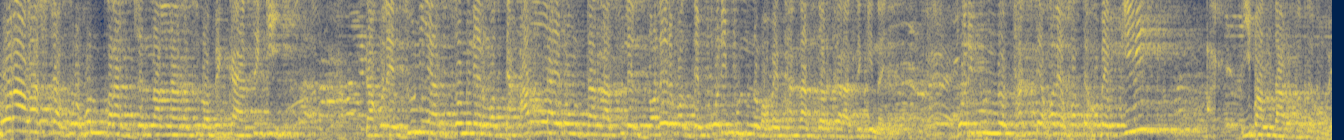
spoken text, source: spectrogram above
মরা লাশটা গ্রহণ করার জন্য আল্লাহ রাসুল অপেক্ষা আছে কি? তাহলে দুনিয়ার জমিনের মধ্যে আল্লাহ এবং তার রাসুলের দলের মধ্যে পরিপূর্ণভাবে থাকার দরকার আছে কি নাই? পরিপূর্ণ থাকতে হলে হতে হবে কি? ইমানদার হতে হবে।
